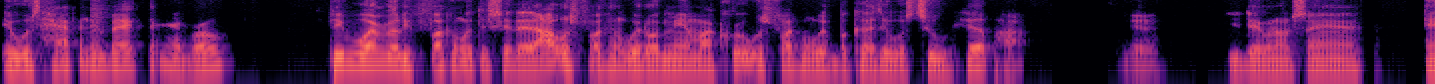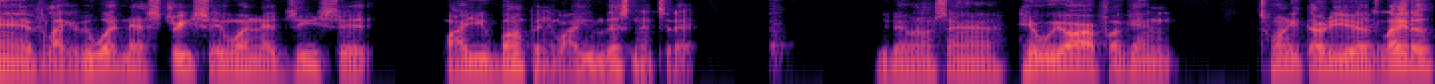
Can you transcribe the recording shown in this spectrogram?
It was happening back then, bro. People weren't really fucking with the shit that I was fucking with, or me and my crew was fucking with because it was too hip hop. Yeah. You did what I'm saying? And if like if it wasn't that street shit, it wasn't that G shit, why you bumping it? Why you listening to that? You know what I'm saying? Here we are fucking 20, 30 years later,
